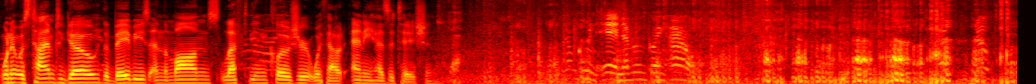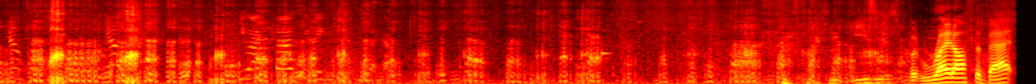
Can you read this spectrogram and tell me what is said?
When it was time to go, the babies and the moms left the enclosure without any hesitation. not going in, everyone's going out. No, no, no, no. You are far too big to let go. But right off the bat,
